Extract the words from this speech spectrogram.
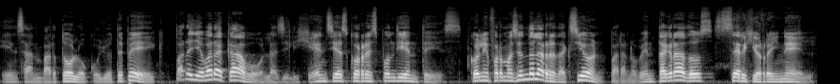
en San Bartolo, Coyotepec, para llevar a cabo las diligencias correspondientes. Con la información de la redacción, para 90 grados, Sergio Reinel.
